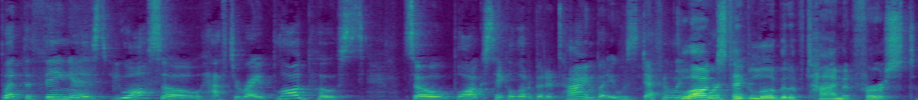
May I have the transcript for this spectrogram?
but the thing is, you also have to write blog posts. So blogs take a little bit of time, but it was definitely Blogs take it. a little bit of time at first,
